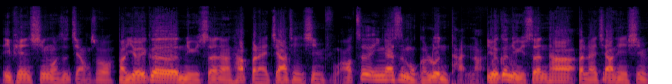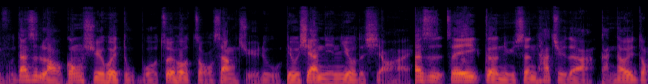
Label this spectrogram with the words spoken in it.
一篇新闻是讲说啊，有一个女生啊，她本来家庭幸福啊，这个应该是某个论坛啦。有一个女生，她本来家庭幸福，但是老公学会赌博，最后走上绝路，留下年幼的小孩。但是这一个女生，她觉得啊，感到一种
